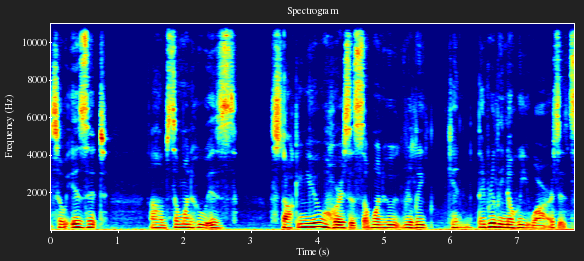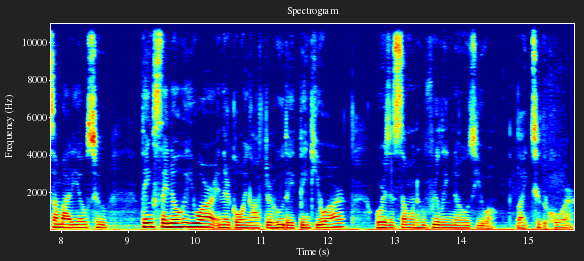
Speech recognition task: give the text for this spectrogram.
So, is it um, someone who is stalking you, or is it someone who really can, they really know who you are? Is it somebody else who thinks they know who you are and they're going after who they think you are? Or is it someone who really knows you, like to the core?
